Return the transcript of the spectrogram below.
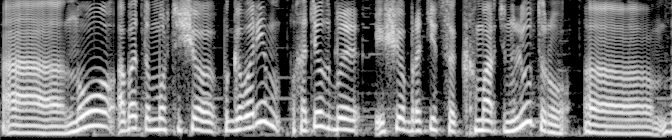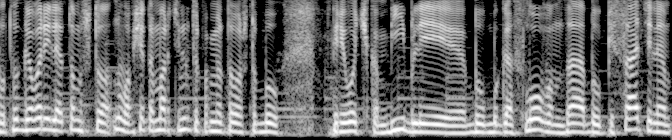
А, но об этом, может, еще поговорим. Хотелось бы еще обратиться к Мартину Лютеру. А, вот вы говорили о том, что, ну, вообще-то Мартин Лютер, помимо того, что был переводчиком Библии, был богословом, да, был писателем,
